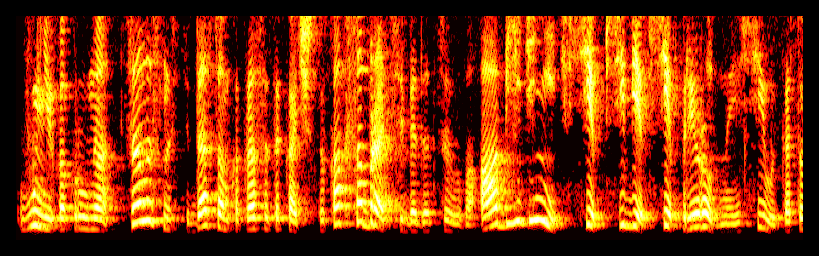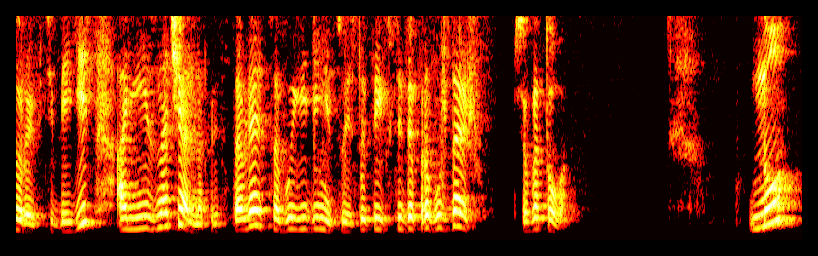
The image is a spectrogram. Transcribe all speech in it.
в уне как руна целостности даст вам как раз это качество. Как собрать себя до целого? А объединить все, в себе все природные силы, которые в тебе есть, они изначально представляют собой единицу. Если ты их в себе пробуждаешь, все готово. Но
